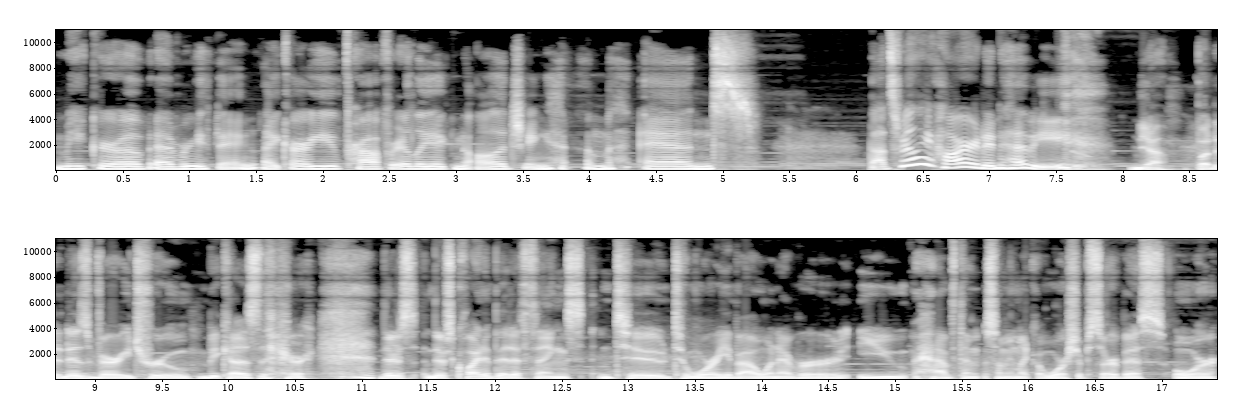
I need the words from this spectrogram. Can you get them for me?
maker of everything? Like, are you properly acknowledging Him? And that's really hard and heavy. Yeah, but it is very true because there, there's there's quite a bit of things to to worry about whenever you have th- something like a worship service or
